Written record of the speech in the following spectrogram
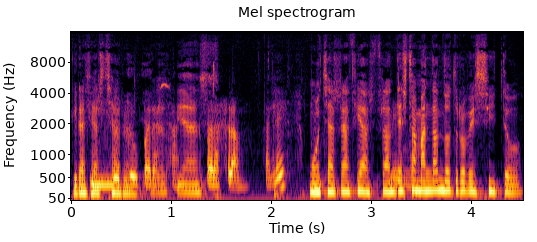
Gracias, y Charo. otro para, Gracias. Para Fran, ¿vale? Muchas gracias. Fran te está mandando otro besito.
